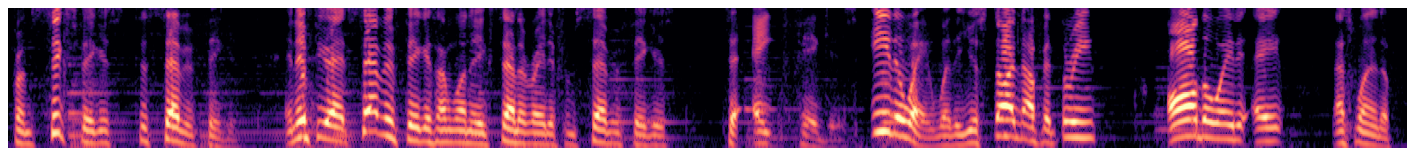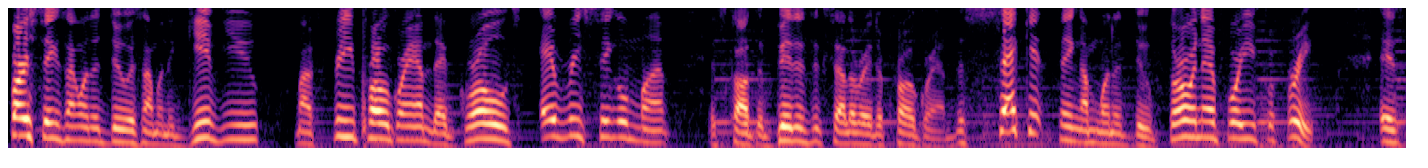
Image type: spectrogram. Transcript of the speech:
from six figures to seven figures. And if you're at seven figures, I'm going to accelerate it from seven figures to eight figures. Either way, whether you're starting off at three all the way to eight, That's one of the first things I'm going to do is I'm going to give you my free program that grows every single month. It's called the Business Accelerator Program. The second thing I'm going to do, throw in there for you for free, is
